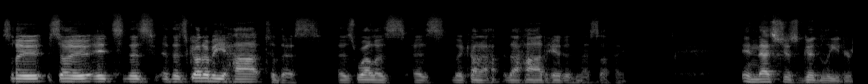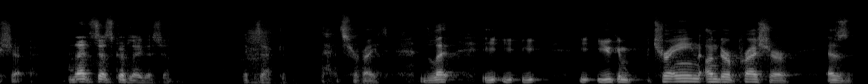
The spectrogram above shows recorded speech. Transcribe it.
So so it's there's there's got to be heart to this as well as as the kind of the hard headedness, I think. And that's just good leadership. That's just good leadership. Exactly. That's right. Let you, you, you can train under pressure as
